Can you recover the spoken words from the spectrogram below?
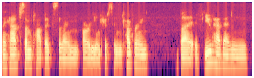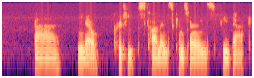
I have some topics that I'm already interested in covering, but if you have any, uh, you know, critiques, comments, concerns, feedback,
